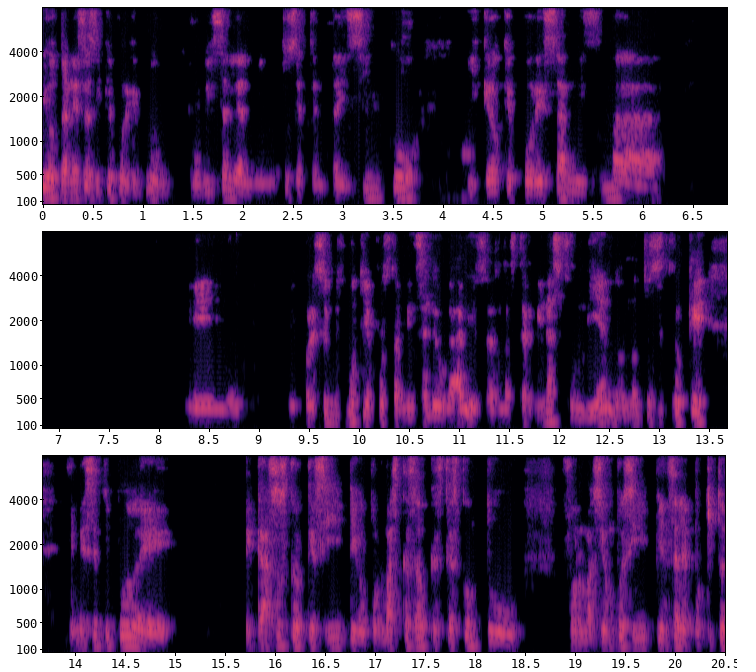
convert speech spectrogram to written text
Digo, tan es así que, por ejemplo, Rubí sale al minuto 75 y creo que por esa misma, eh, por ese mismo tiempo también salió Gaby, o sea, las terminas fundiendo, ¿no? Entonces creo que en ese tipo de, casos, creo que sí, digo, por más casado que estés con tu formación, pues sí, piénsale poquito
